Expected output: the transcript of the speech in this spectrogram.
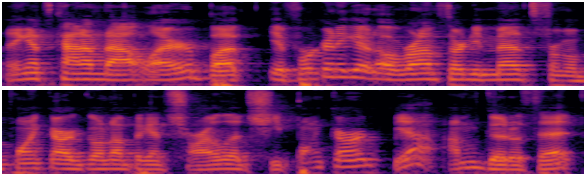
I think that's kind of an outlier, but if we're going to get around 30 minutes from a point guard going up against Charlotte, cheap point guard, yeah, I'm good with it.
